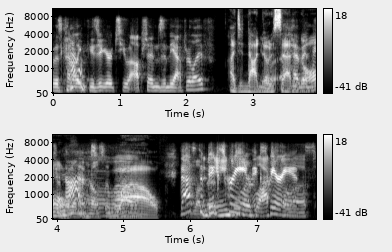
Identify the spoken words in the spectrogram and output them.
It was kind of Oh. like these are your two options in the afterlife. I did not You notice a that at all. symbol and a not. hell symbol. Wow. That's the big Angel screen or Black experience.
